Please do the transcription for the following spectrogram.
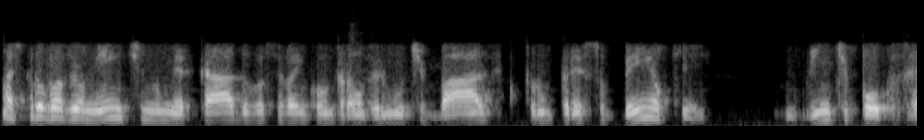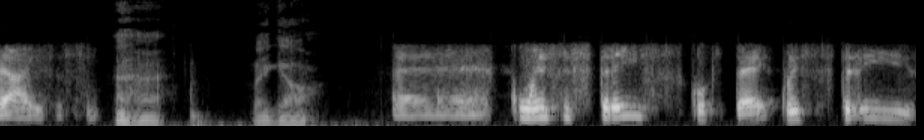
Mas provavelmente no mercado você vai encontrar um vermute básico por um preço bem ok, vinte e poucos reais assim. Uhum. Legal. É, com esses três coquetéis, com esses três,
